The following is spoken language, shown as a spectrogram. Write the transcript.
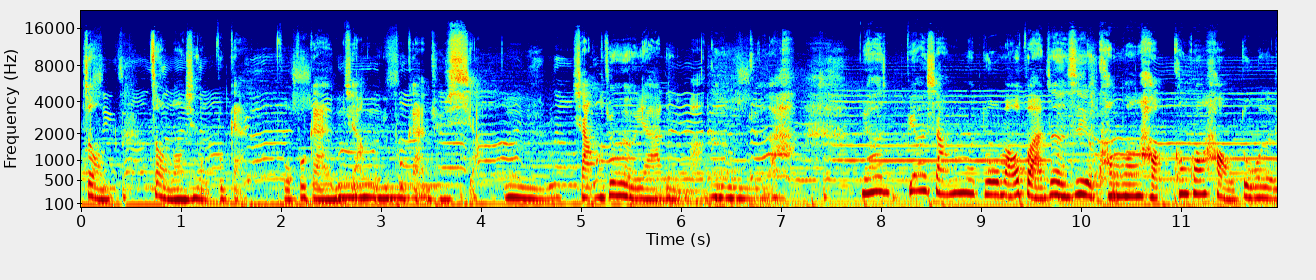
这种这种东西我不敢，我不敢讲，我也不敢去想，嗯，想了就会有压力嘛。可是我觉得啊。不要不要想那么多嘛！我本来真的是一个框框好框框好多的人，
